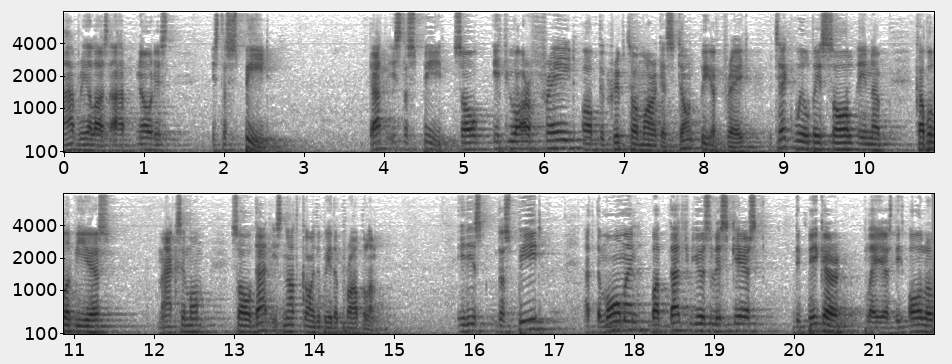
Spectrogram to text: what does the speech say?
I have realized, I have noticed, is the speed. That is the speed. So if you are afraid of the crypto markets, don't be afraid. The tech will be solved in a couple of years maximum. So that is not going to be the problem. It is the speed at the moment, but that usually scares the bigger players, the older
